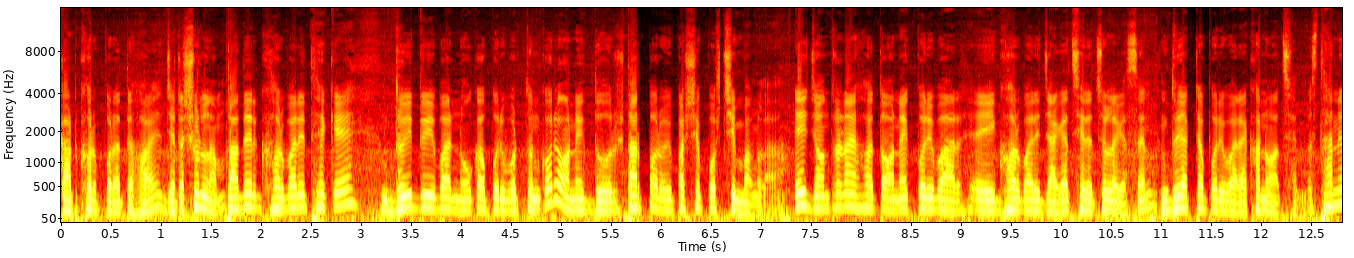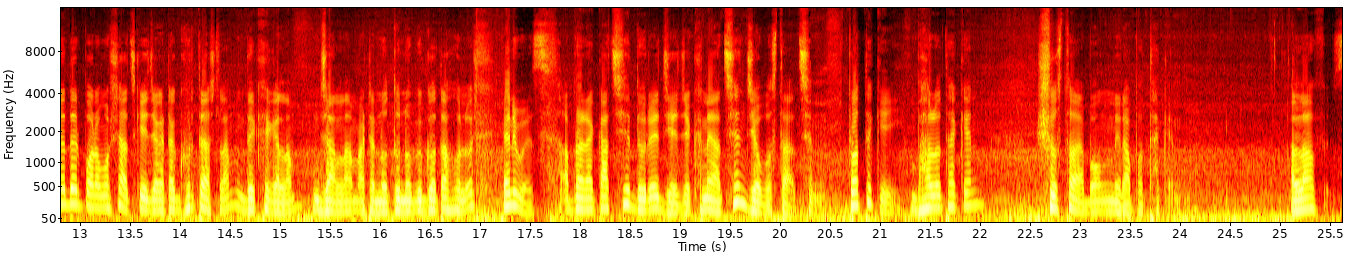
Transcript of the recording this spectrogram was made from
কাঠখড় পোড়াতে হয়, যেটা শুনলাম। তাদের ঘরবাড়ি থেকে দুই, দুইবার নৌকা পরিবর্তন করে অনেক দূর, তারপর ওই পাশে পশ্চিম বাংলা। এই যন্ত্রণায় হয়তো অনেক পরিবার এই ঘরবাড়ি জায়গা ছেড়ে চলে গেছেন। দুই একটা পরিবার এখনও আছেন। স্থানীয়দের পরামর্শে আজকে এই জায়গাটা ঘুরতে আসলাম, দেখে গেলাম, জানলাম একটা নতুন অভিজ্ঞতা হলো। এনিওয়েজ আপনারা কাছে দূরে যে যেখানে আছেন, যে অবস্থা আছেন, প্রত্যেকেই ভালো থাকেন, সুস্থ এবং নিরাপদ থাকেন। আল্লাহ হাফিজ।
